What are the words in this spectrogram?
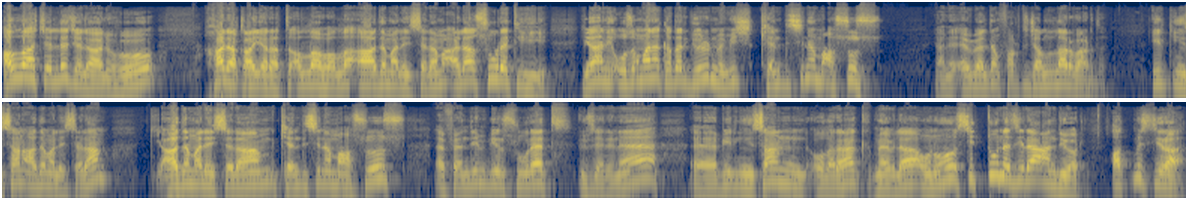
Allah Celle Celaluhu halaka yarattı Allahu Allah Adem Aleyhisselam'a ala suretihi. Yani o zamana kadar görülmemiş kendisine mahsus. Yani evvelden farklı canlılar vardı. İlk insan Adem Aleyhisselam. Adem Aleyhisselam kendisine mahsus efendim bir suret üzerine e, bir insan olarak Mevla onu sittune ziraan diyor. 60 zira.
